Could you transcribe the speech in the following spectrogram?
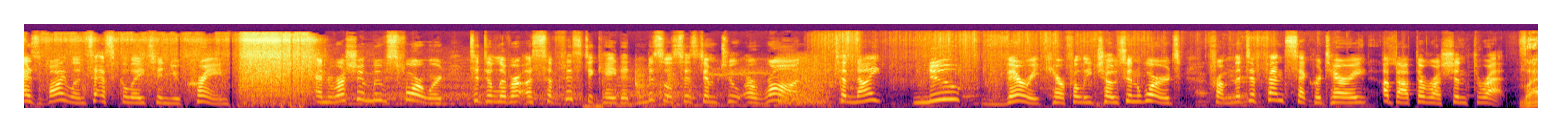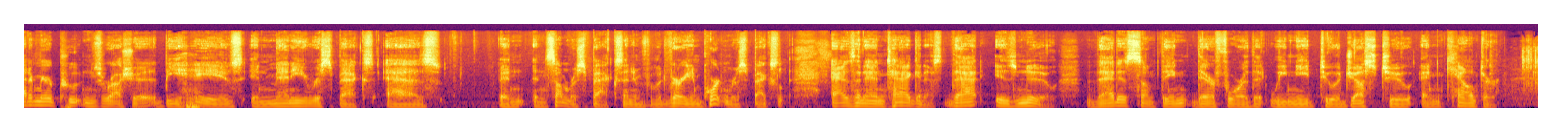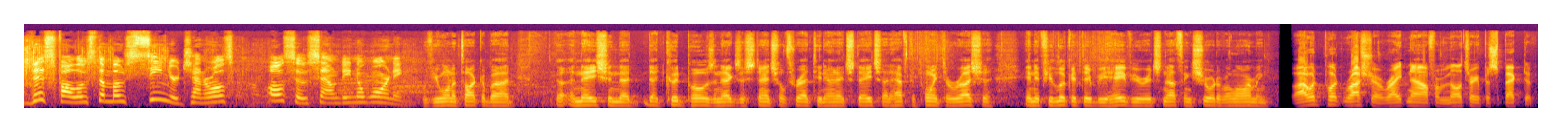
as violence escalates in Ukraine and Russia moves forward to deliver a sophisticated missile system to Iran tonight. New, very carefully chosen words from the defense secretary about the Russian threat. Vladimir Putin's Russia behaves in many respects as in, in some respects, and in very important respects, as an antagonist. That is new. That is something, therefore, that we need to adjust to and counter. This follows the most senior generals also sounding a warning. If you want to talk about a nation that, that could pose an existential threat to the United States, I'd have to point to Russia. And if you look at their behavior, it's nothing short of alarming. I would put Russia right now, from a military perspective,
